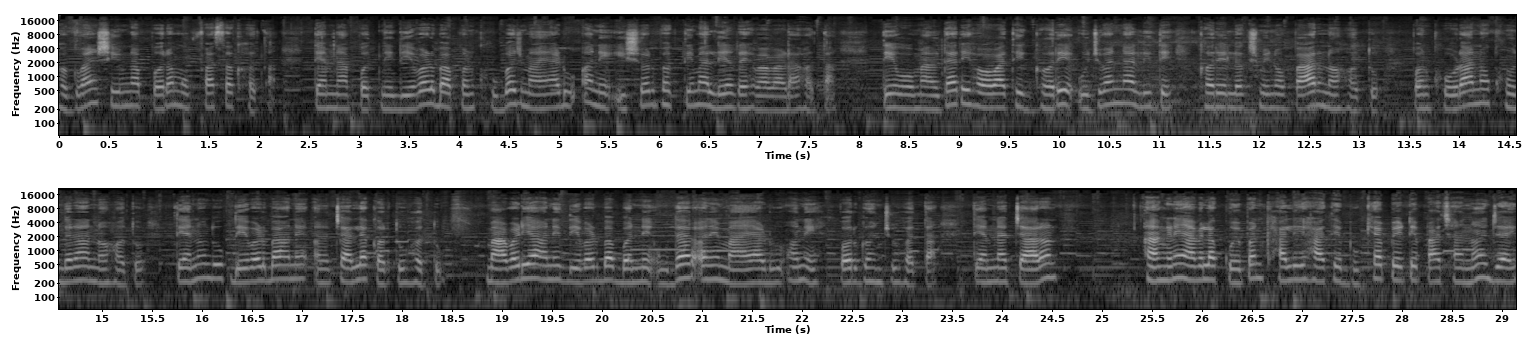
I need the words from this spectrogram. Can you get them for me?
ભગવાન શિવના પરમ ઉપવાસક હતા. તેમના પત્ની દેવળબા પણ ખૂબ જ માયાળુ અને ઈશ્વર ભક્તિમાં લેન રહેવાવાળા હતા. તેઓ માલધારી હોવાથી ઘરે ઉજવણના લીધે ઘરે લક્ષ્મીનો પાર ન હતો, પણ ખોડાનો ખૂંદણા ન હતો. તેનું દુઃખ દેવળબાને ચાલ્યા કરતું હતું. માવડિયા અને દેવળબા બંને ઉદાર અને માયાળુ અને પરગંજુ હતા. તેમના ચારણ આંગણે આવેલા કોઈપણ ખાલી હાથે ભૂખ્યા પેટે પાછા ન જાય,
